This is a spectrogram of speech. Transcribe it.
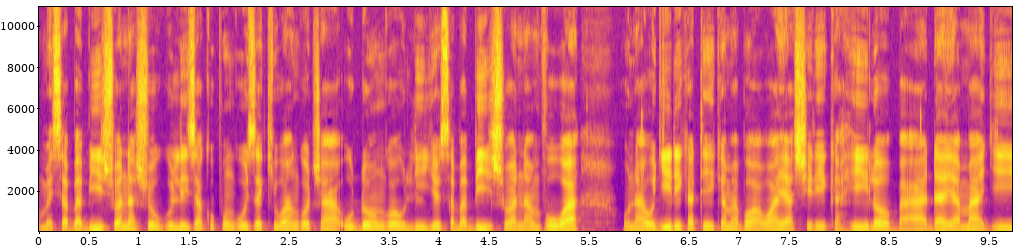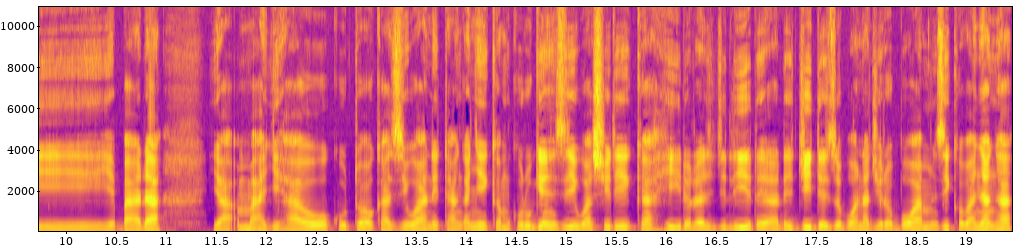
umesababishwa na shughuli za kupunguza kiwango cha udongo uliosababishwa na mvua unaojiri katika mabwawa ya shirika hilo baada ya maji baada ya maji hao kutoka ziwani Tanganyika. Mkurugenzi wa shirika hilo la Regideso bwana Jeroboa Mziko Banyanga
